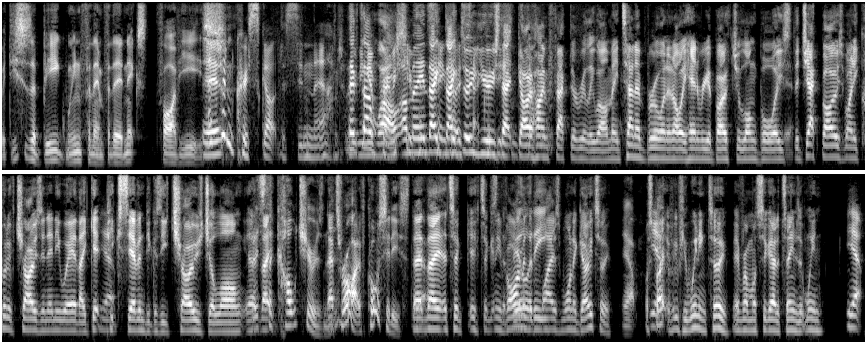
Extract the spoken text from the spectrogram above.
but this is a big win for them for their next five years. Imagine Chris Scott just sitting there. After They've winning a done well. I mean, they, they do use that go go. home factor really well. I mean, Tanner Bruhn and Ollie Henry are both Geelong boys. The Jack Bowes one he could have chosen anywhere. They get Yeah. pick seven because he chose Geelong. But it's they- the culture, isn't it? That's right. Of course it is. They, they, it's a it's an environment that players want to go to. Yeah. I suppose if you're winning too, everyone wants to go to teams that win. Yep.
